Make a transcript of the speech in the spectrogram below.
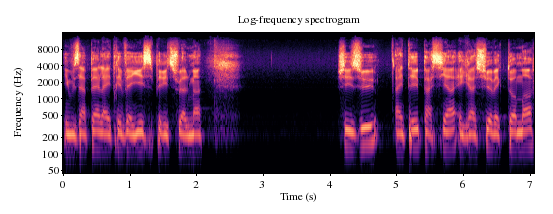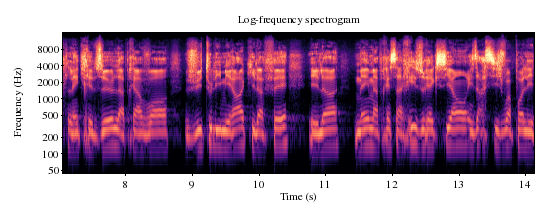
Il vous appelle à être éveillé spirituellement. Jésus a été patient et gracieux avec Thomas, l'incrédule, après avoir vu tous les miracles qu'il a fait. Et là, même après sa résurrection, il dit, ah, si je vois pas les,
